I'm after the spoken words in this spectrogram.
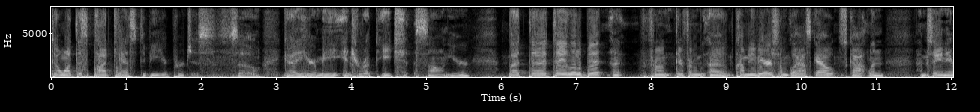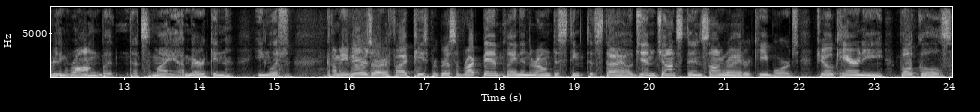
Don't want this podcast to be your purchase. So got to hear me interrupt each song here. But uh, tell you a little bit. Uh, from they're from uh, Comedy of Errors from Glasgow, Scotland. I'm saying everything wrong, but that's my American English. Comedy Errors are a five piece progressive rock band playing in their own distinctive style. Jim Johnston, songwriter, keyboards. Joe Cairney, vocals.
